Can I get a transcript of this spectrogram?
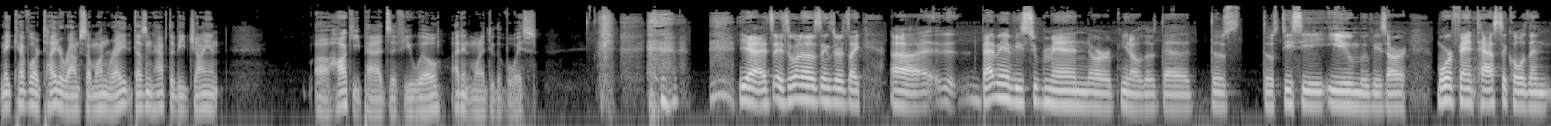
make Kevlar tight around someone, right? It doesn't have to be giant uh, hockey pads, if you will. I didn't want to do the voice. yeah, it's it's one of those things where it's like uh, Batman v Superman, or you know those the those those DC EU movies are more fantastical than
